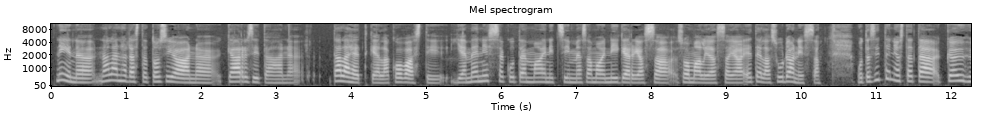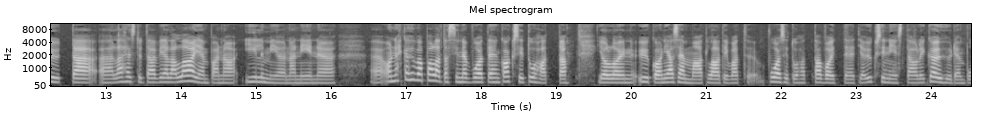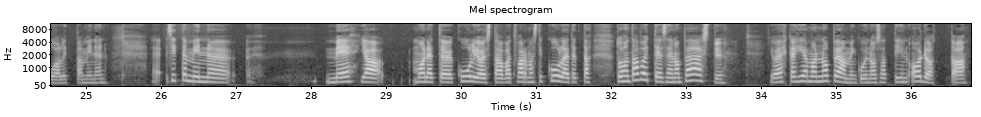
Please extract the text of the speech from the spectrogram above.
Niin, nälänhädästä tosiaan kärsitään tällä hetkellä kovasti Jemenissä, kuten mainitsimme, samoin Nigeriassa, Somaliassa ja Etelä-Sudanissa. Mutta sitten jos tätä köyhyyttä lähestytään vielä laajempana ilmiönä, niin on ehkä hyvä palata sinne vuoteen 2000, jolloin YK jäsenmaat laativat vuosituhat tavoitteet ja yksi niistä oli köyhyyden puolittaminen. Sitten me ja monet kuulijoista ovat varmasti kuulleet, että tuohon tavoitteeseen on päästy jo ehkä hieman nopeammin kuin osattiin odottaa.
